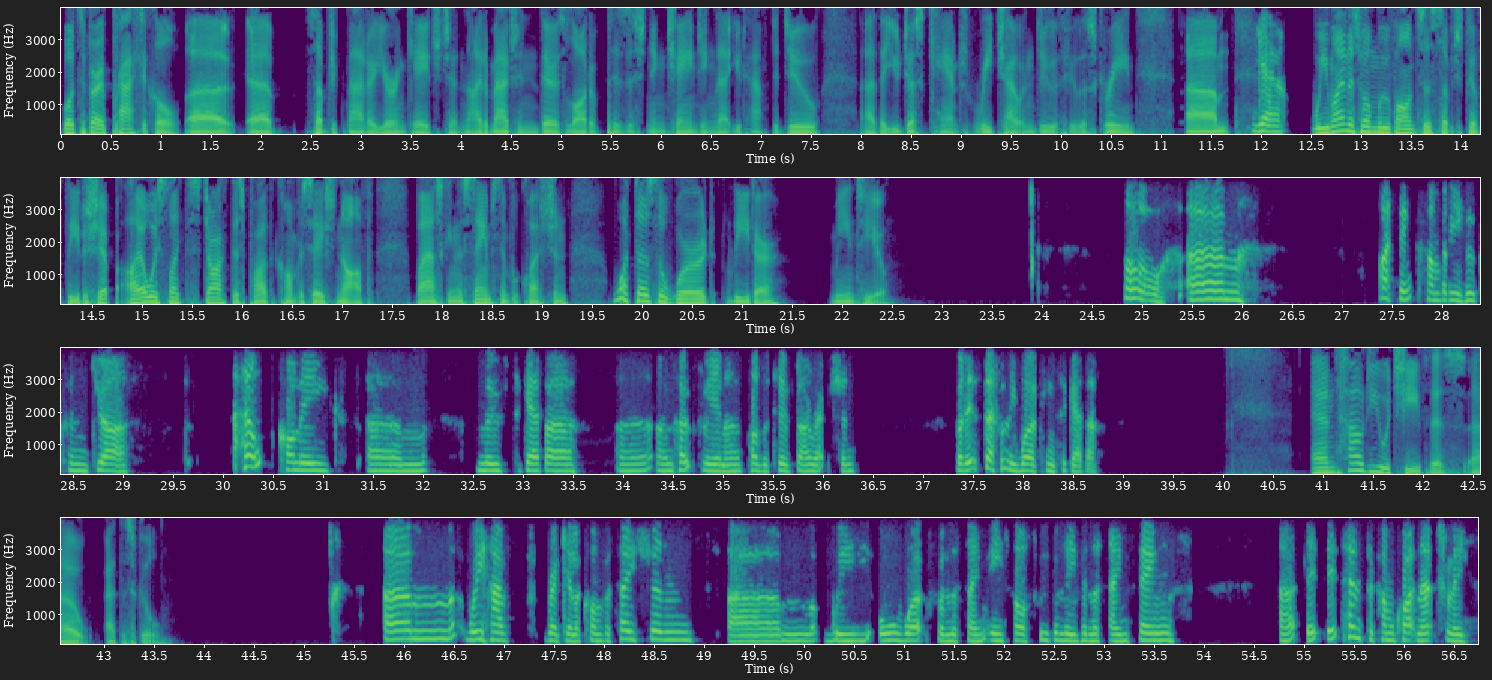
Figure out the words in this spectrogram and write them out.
Well, it's a very practical uh, uh, subject matter you're engaged in. I'd imagine there's a lot of positioning changing that you'd have to do uh, that you just can't reach out and do through the screen. Um, yeah. We might as well move on to the subject of leadership. I always like to start this part of the conversation off by asking the same simple question What does the word leader mean to you? Oh, um, I think somebody who can just help colleagues um, move together uh, and hopefully in a positive direction. But it's definitely working together. And how do you achieve this uh, at the school? Um, we have regular conversations. Um, we all work from the same ethos. We believe in the same things. Uh, it, it, tends to come quite naturally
